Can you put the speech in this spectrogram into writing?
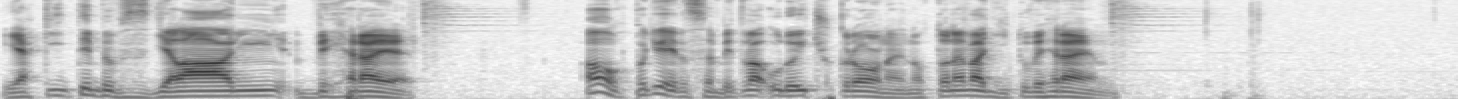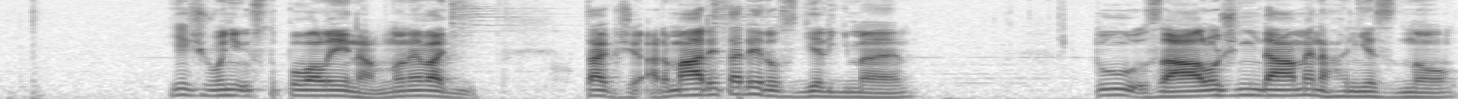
jaký typ vzdělání vyhraje. Oh, podívejte se, bitva u Deutsche Krone, no to nevadí, tu vyhrajem. Jež oni ustupovali jinam, no nevadí. Takže armády tady rozdělíme. Tu záložní dáme na hnězdno,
